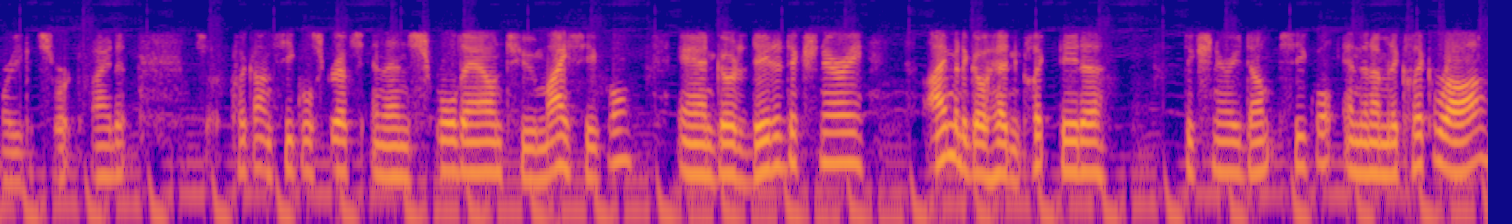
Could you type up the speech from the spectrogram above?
or you can sort to find it. So click on SQL scripts and then scroll down to MySQL and go to data dictionary. I'm going to go ahead and click data dictionary dump SQL and then I'm going to click raw.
